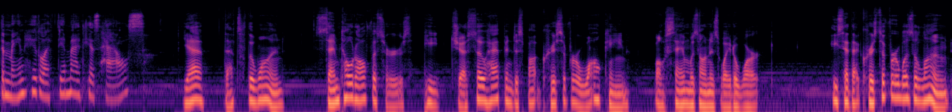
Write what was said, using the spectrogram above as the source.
The man who left him at his house? Yeah, that's the one. Sam told officers he just so happened to spot Christopher walking while Sam was on his way to work. He said that Christopher was alone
